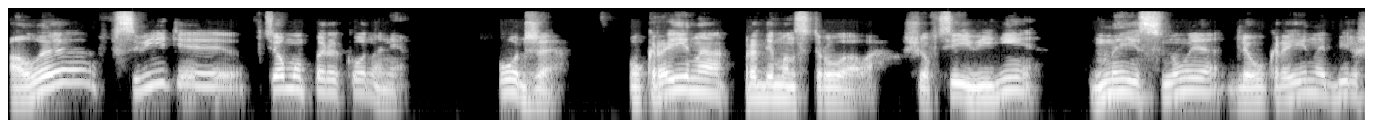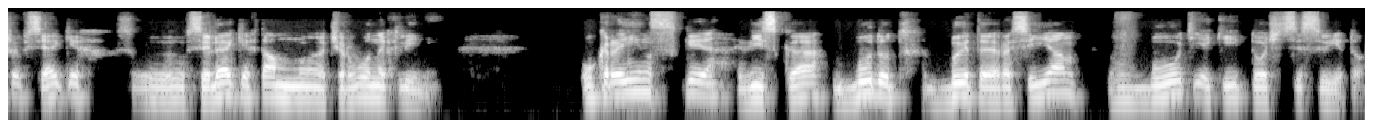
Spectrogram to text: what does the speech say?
але в світі в цьому переконані. Отже, Україна продемонструвала, що в цій війні не існує для України більше всяких е, всіляких там червоних ліній. Українські війська будуть бити росіян в будь-якій точці світу,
